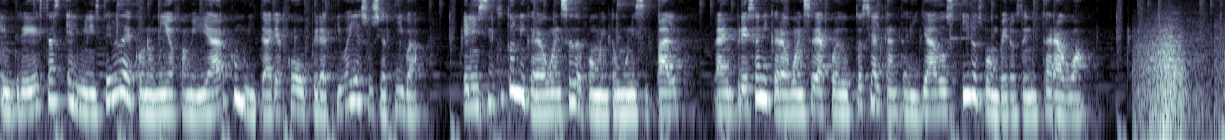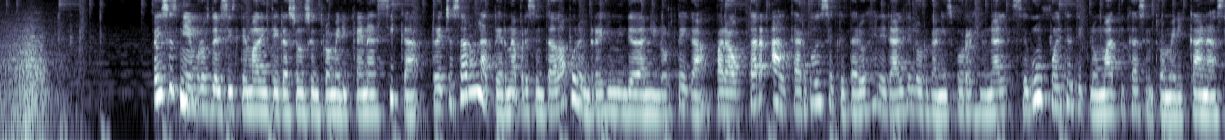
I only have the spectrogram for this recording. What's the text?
entre estas el Ministerio de Economía Familiar, Comunitaria, Cooperativa y Asociativa, el Instituto Nicaragüense de Fomento Municipal, la Empresa Nicaragüense de Acueductos y Alcantarillados y los Bomberos de Nicaragua. Países miembros del Sistema de Integración Centroamericana SICA rechazaron la terna presentada por el régimen de Daniel Ortega para optar al cargo de secretario general del organismo regional, según fuentes diplomáticas centroamericanas.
